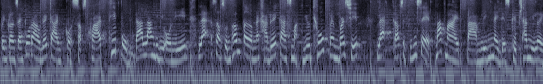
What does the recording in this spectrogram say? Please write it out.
เป็นกำลังใจพวกเราด้วยการกด subscribe ที่ปุ่มด้านล่างวิดีโอนี้ และสนับสนุนเพิ่มเติมนะคะ ด้วยการสมัคร YouTube Membership และรับสิทธิพิเศษมากมายตามลิงก์ใน description นี้เลย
